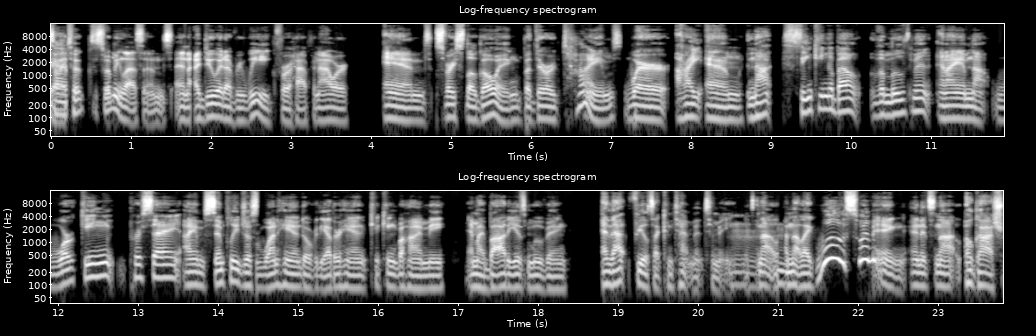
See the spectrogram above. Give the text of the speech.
So I took swimming lessons and I do it every week for half an hour. And it's very slow going, but there are times where I am not thinking about the movement and I am not working per se. I am simply just one hand over the other hand kicking behind me and my body is moving. And that feels like contentment to me. It's not, Mm. I'm not like, woo, swimming. And it's not, oh gosh,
